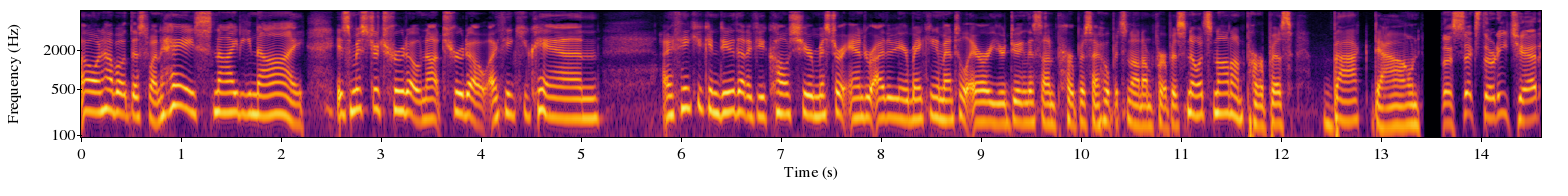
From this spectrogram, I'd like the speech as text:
oh, and how about this one? Hey, Snidey Nye, it's Mr. Trudeau, not Trudeau. I think you can. I think you can do that if you call Scheer Mr. Andrew. Either you're making a mental error, you're doing this on purpose. I hope it's not on purpose. No, it's not on purpose. Back down. The 630 CHED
